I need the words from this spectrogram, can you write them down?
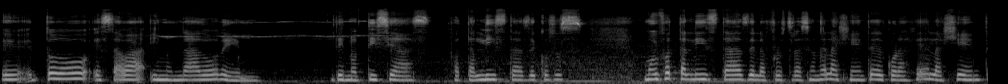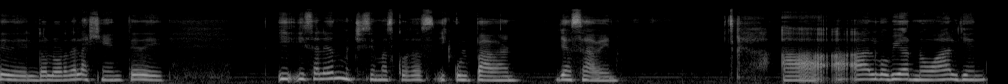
Eh, todo estaba inundado de, de noticias fatalistas, de cosas muy fatalistas de la frustración de la gente, del coraje de la gente, del dolor de la gente, de y, y salían muchísimas cosas y culpaban, ya saben, a, al gobierno, a alguien,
